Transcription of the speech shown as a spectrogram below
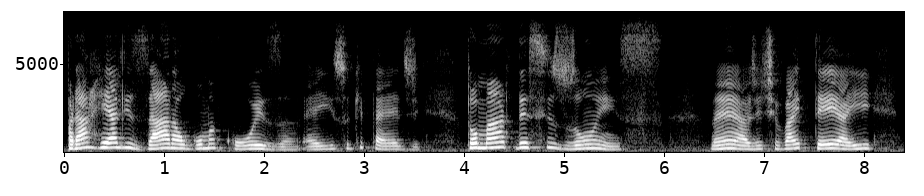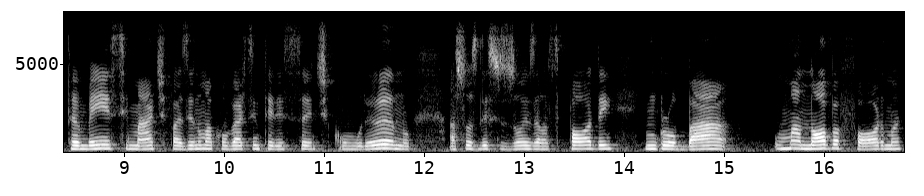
para realizar alguma coisa, é isso que pede. Tomar decisões, né? A gente vai ter aí também esse Marte fazendo uma conversa interessante com Urano, as suas decisões elas podem englobar uma nova forma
